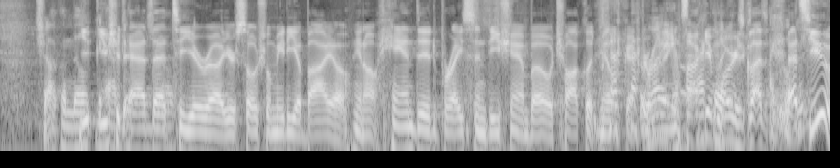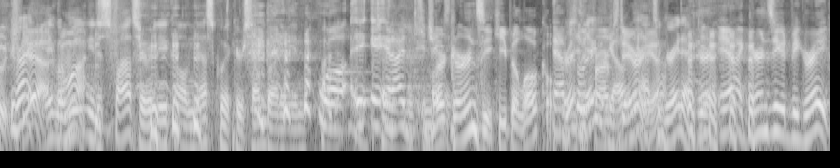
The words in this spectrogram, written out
chocolate milk. you should add that to your uh, your social media bio. You know, handed Bryson DeChambeau chocolate milk after Right, winning exactly. Rocket Mortgage Classic. That's huge. Right. Yeah, Hey, but come we on. need a sponsor. We need to call Nesquik or somebody. And Well, and- and I- or Guernsey, keep it local. Absolutely. there you Farms go. Dairy. Yeah, that's a great idea. yeah, Guernsey would be great.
